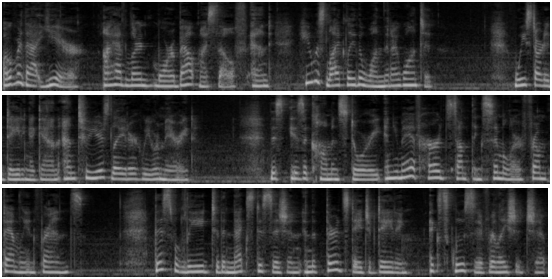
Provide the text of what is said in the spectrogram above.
over that year I had learned more about myself, and he was likely the one that I wanted. We started dating again, and two years later we were married. This is a common story, and you may have heard something similar from family and friends. This will lead to the next decision in the third stage of dating exclusive relationship.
